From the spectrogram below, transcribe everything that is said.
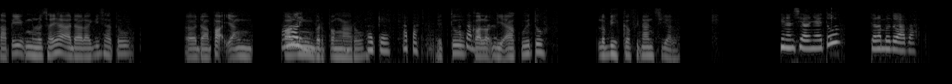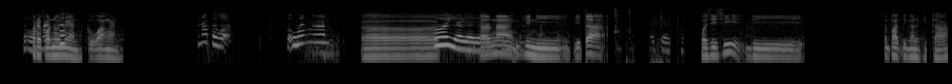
tapi menurut saya ada lagi satu eh, dampak yang paling Paling. berpengaruh Oke, apa? itu Apa kalau di aku itu lebih ke finansial Finansialnya itu dalam bentuk apa? Keuangan kah? perekonomian keuangan Kenapa kok keuangan? eh Oh iya iya iya. karena oke, oke, gini kita Oke oke. posisi di tempat tinggal kita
